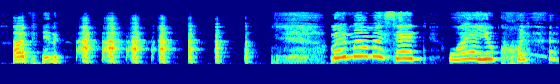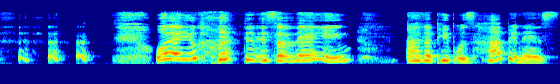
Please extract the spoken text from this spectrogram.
happiness? My mama said, "Why are you con- surveying other people's happiness.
